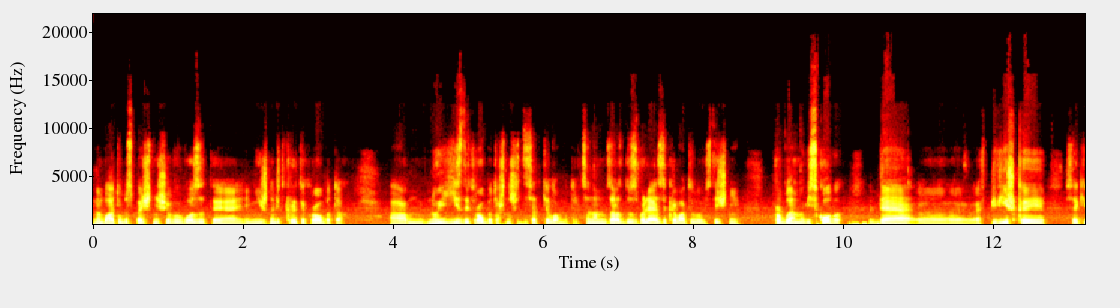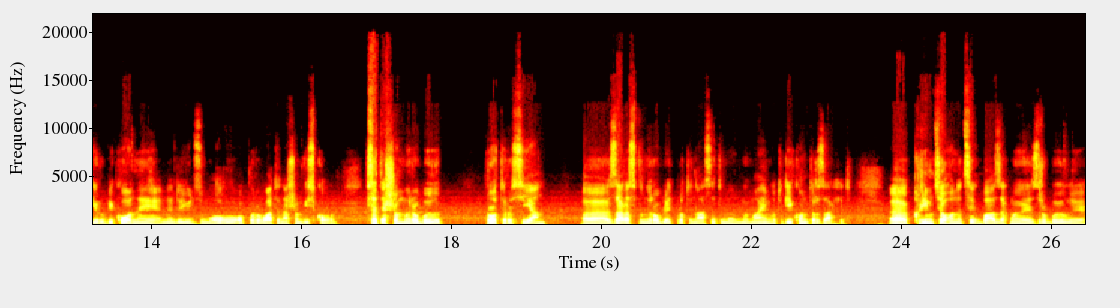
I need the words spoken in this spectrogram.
набагато безпечніше вивозити, ніж на відкритих роботах. Ну і їздить робот аж на 60 кілометрів. Це нам зараз дозволяє закривати логістичні проблеми військових, де е, FPV-шки, всякі рубікони не дають змогу оперувати нашим військовим. Все те, що ми робили проти росіян, е, зараз вони роблять проти нас, і тому ми маємо такий контрзахід. Е, Крім цього, на цих базах ми зробили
